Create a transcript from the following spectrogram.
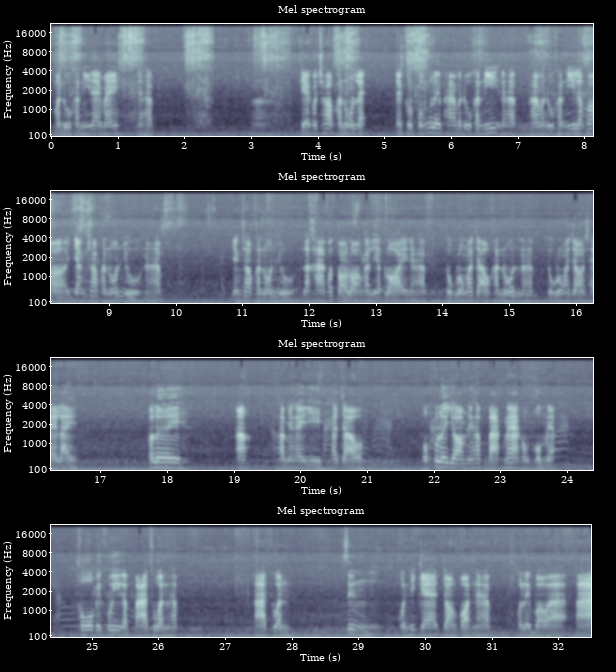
มาดูคันนี้ได้ไหมนะครับแกก็ชอบคันโน้นแหละ แต่ก็ผมก็เลยพามาดูคันนี้นะครับ พามาดูคันนี้แล้วก็ยังชอบคันโน้นอยู่นะครับ ยังชอบคันโน้นอยู่ ราคาก็ต่อรองกันเรียบร้อยนะครับ ตกลงว่าจะเอาคันโน้นนะครับ ตกลงว่าจะเอาใช้อะไรก็เลยเอาทำยังไงดี ถ้าจะเอา ผมก็เลยยอมเลยครับ บากหน้าของผมเนี่ย โทรไปคุยกับป๋าทวนครับป๋าทวน ซึ่งคนที่แกจองก่อนนะครับ ก็เลยบอกว่าป๋า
